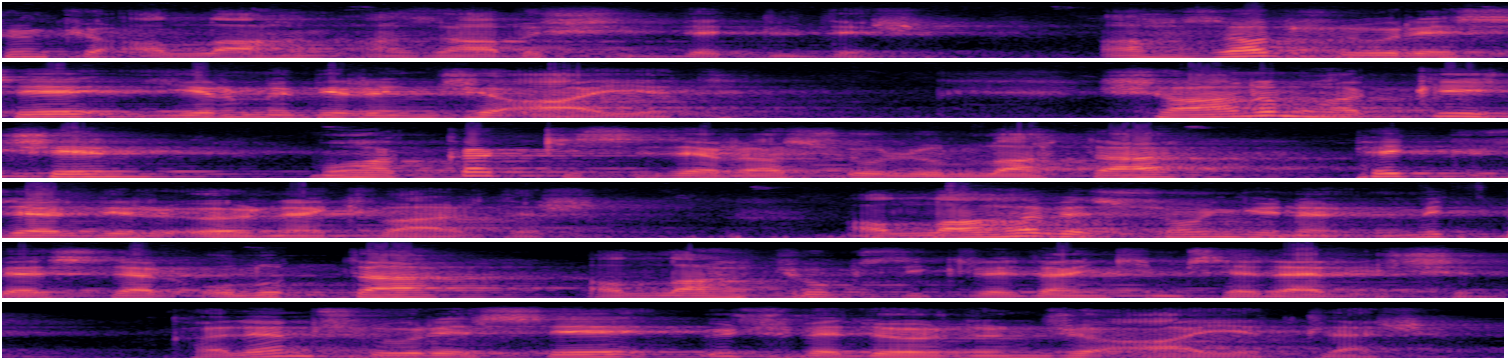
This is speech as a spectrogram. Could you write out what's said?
Çünkü Allah'ın azabı şiddetlidir.'' Ahzab suresi 21. ayet Şanım hakkı için muhakkak ki size Resulullah'ta pek güzel bir örnek vardır. Allah'a ve son güne ümit besler olup da Allah'ı çok zikreden kimseler için. Kalem suresi 3 ve 4. ayetler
